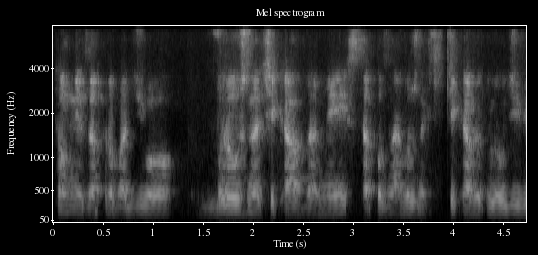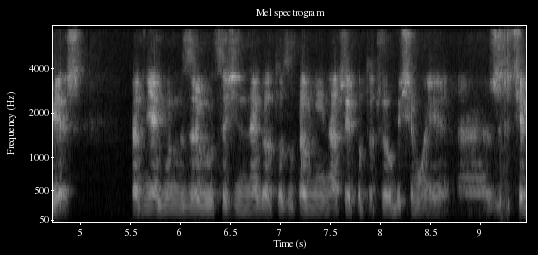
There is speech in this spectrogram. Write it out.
to mnie zaprowadziło w różne ciekawe miejsca, poznałem różnych ciekawych ludzi, wiesz. Pewnie jakbym zrobił coś innego, to zupełnie inaczej potoczyłoby się moje e, życie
